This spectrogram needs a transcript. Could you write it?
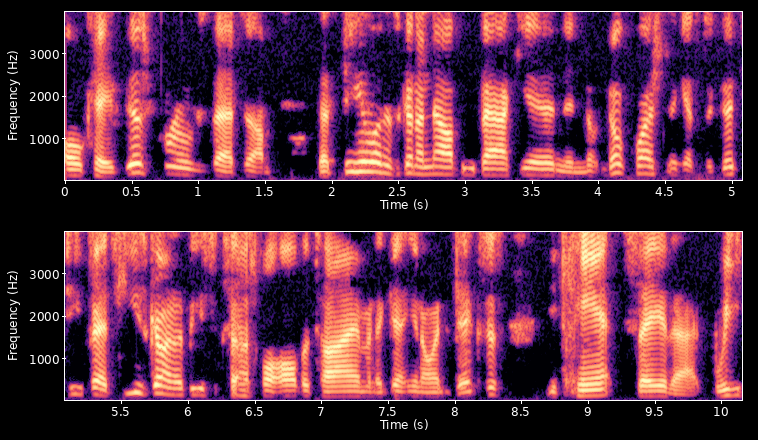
okay, this proves that um, that Thielen is going to now be back in, and no, no, question against a good defense, he's going to be successful all the time. And again, you know, and Diggs is you can't say that. We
